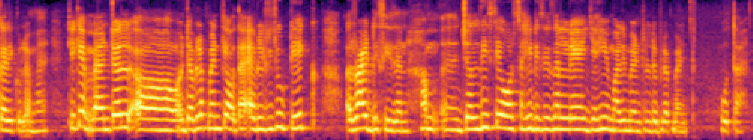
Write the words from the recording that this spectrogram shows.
करिकुलम है, ठीक है? मेंटल डेवलपमेंट क्या होता है? Ability to take right decision हम जल्दी से और सही डिसीज़न लें, यही हमारी मेंटल डेवलपमेंट होता है।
